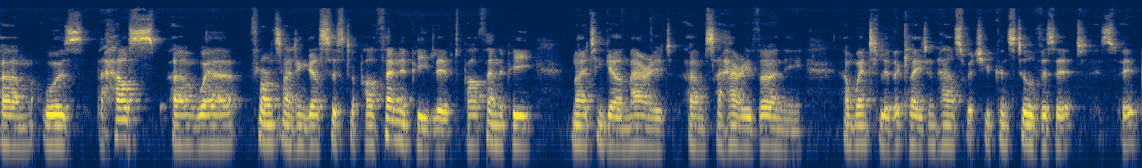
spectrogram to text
um, was the house uh, where Florence Nightingale's sister Parthenope lived. Parthenope Nightingale married um, Sir Harry Verney, and went to live at Claydon House, which you can still visit. It's, it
